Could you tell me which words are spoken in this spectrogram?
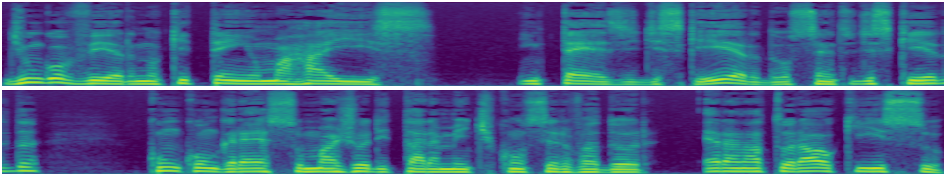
de um governo que tem uma raiz em tese de esquerda ou centro de esquerda, com um Congresso majoritariamente conservador, era natural que isso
